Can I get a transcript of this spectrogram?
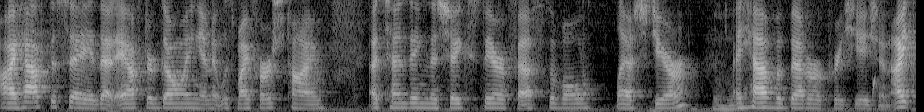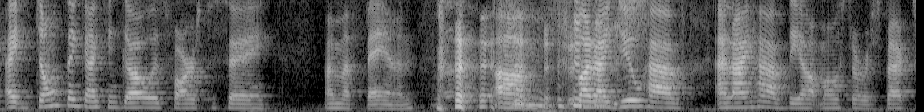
I have to say that after going, and it was my first time attending the Shakespeare Festival last year, Mhm. I have a better appreciation. I I don't think I can go as far as to say I'm a fan, um, but I do have. And I have the utmost of respect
